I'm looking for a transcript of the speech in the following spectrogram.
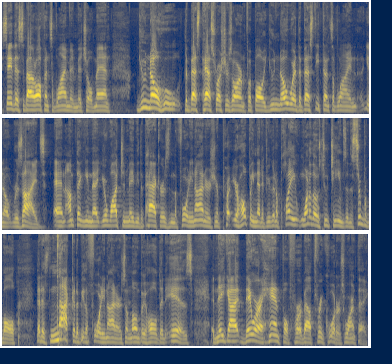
say this about offensive linemen, Mitchell, man you know who the best pass rushers are in football. You know where the best defensive line, you know, resides. And I'm thinking that you're watching maybe the Packers and the 49ers. You're you're hoping that if you're going to play one of those two teams in the Super Bowl, that it's not going to be the 49ers. And lo and behold, it is. And they got they were a handful for about three quarters, weren't they?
